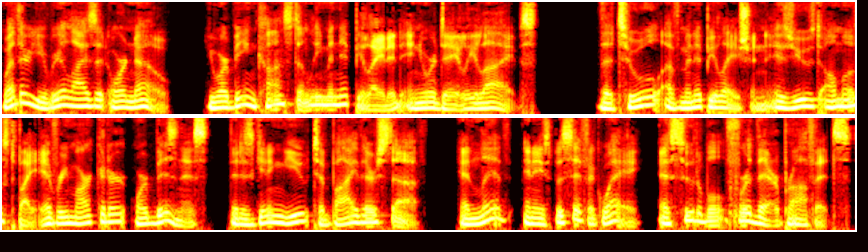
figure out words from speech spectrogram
Whether you realize it or no, you are being constantly manipulated in your daily lives. The tool of manipulation is used almost by every marketer or business that is getting you to buy their stuff and live in a specific way as suitable for their profits.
